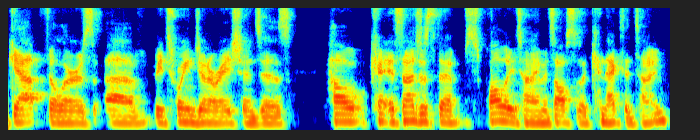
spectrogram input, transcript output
gap fillers of between generations is how it's not just the quality time, it's also the connected time.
